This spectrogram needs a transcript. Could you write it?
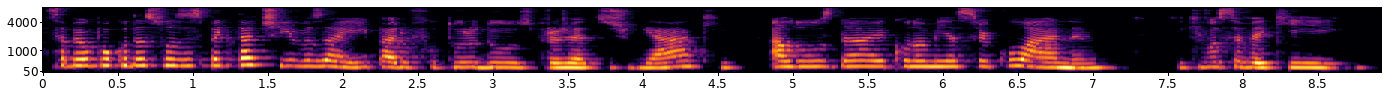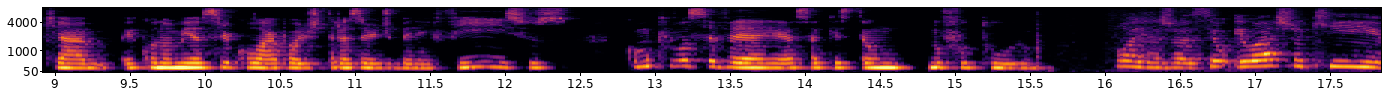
saber um pouco das suas expectativas aí para o futuro dos projetos de GAC à luz da economia circular, né? O que você vê que, que a economia circular pode trazer de benefícios? Como que você vê essa questão no futuro? Olha, Joyce, eu, eu acho que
